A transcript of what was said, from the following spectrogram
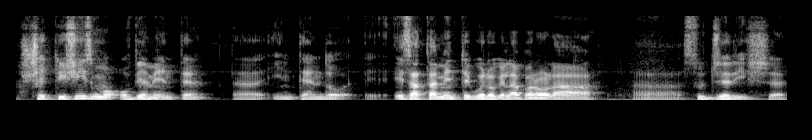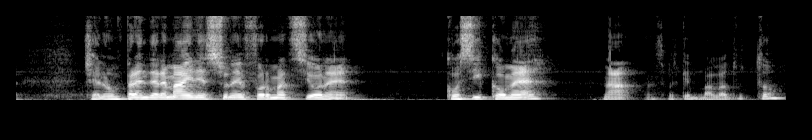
Scetticismo ovviamente eh, intendo esattamente quello che la parola uh, suggerisce. Cioè non prendere mai nessuna informazione così com'è, ma perché balla tutto?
